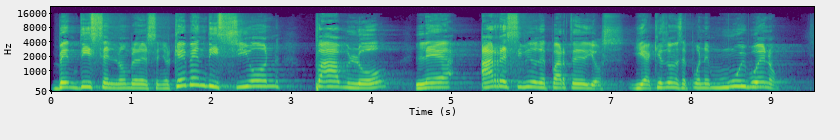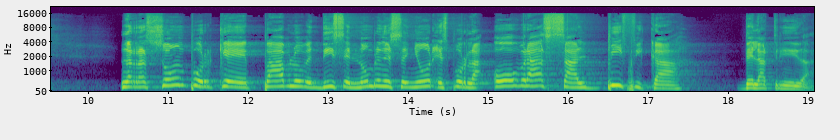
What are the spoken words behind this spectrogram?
bendice el nombre del Señor? ¿Qué bendición Pablo le ha recibido de parte de Dios? Y aquí es donde se pone muy bueno. La razón por qué Pablo bendice el nombre del Señor es por la obra salvífica de la Trinidad.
